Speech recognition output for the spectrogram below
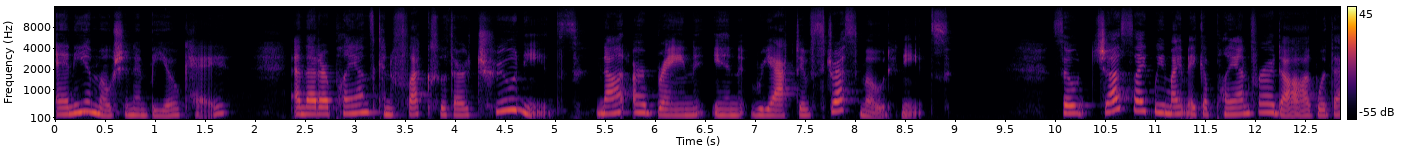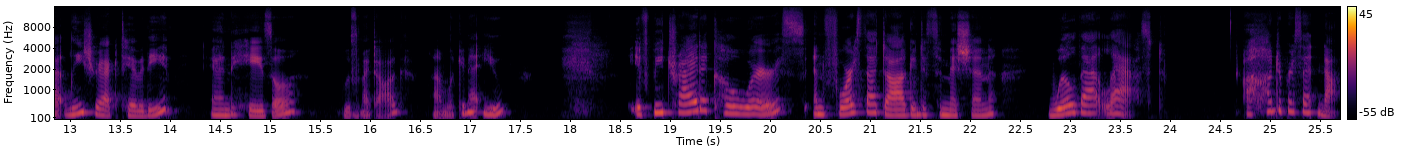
any emotion and be okay. And that our plans can flex with our true needs, not our brain in reactive stress mode needs. So, just like we might make a plan for a dog with that leash reactivity, and Hazel, who's my dog, I'm looking at you. If we try to coerce and force that dog into submission, will that last? 100% not.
